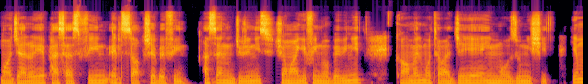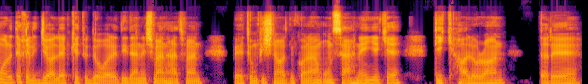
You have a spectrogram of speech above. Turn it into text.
ماجرای پس از فیلم الساق شه به فیلم. اصلا اینجوری نیست. شما اگه فیلم رو ببینید کامل متوجه این موضوع میشید. یه مورد خیلی جالب که تو دوباره دیدنش من حتما بهتون پیشنهاد می‌کنم اون صحنه که دیک هالوران داره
